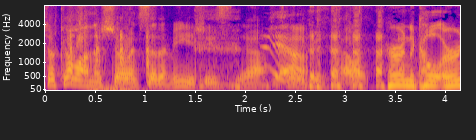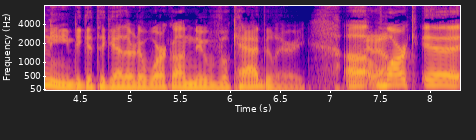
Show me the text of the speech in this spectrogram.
She'll come on the show instead of me. She's yeah, she's got a good palate. her and Nicole Ernie need to get together to work on new vocabulary. Uh. Mark, uh,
